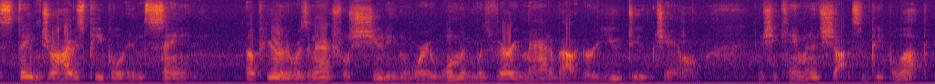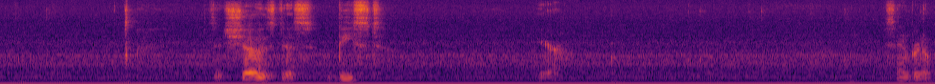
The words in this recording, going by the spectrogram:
This thing drives people insane. Up here there was an actual shooting where a woman was very mad about her YouTube channel and she came in and shot some people up. It shows this beast here. San Bruno?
